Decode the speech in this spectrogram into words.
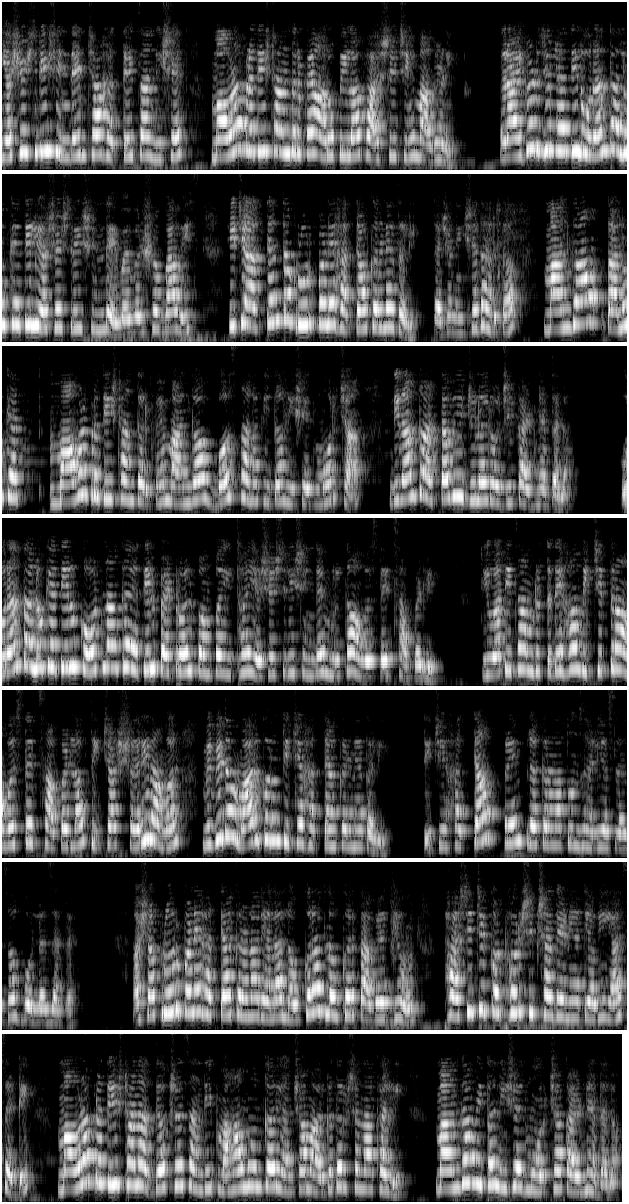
यशश्री शिंदेच्या हत्येचा निषेध मावळा प्रतिष्ठानतर्फे आरोपीला फाशीची मागणी. रायगड जिल्ह्यातील उरण तालुक्यातील यशश्री शिंदे वय वर्ष बावीस हिची अत्यंत क्रूरपणे हत्या करण्यात आली. त्याच्या निषेधार्थ मानगाव तालुक्यात मावळ प्रतिष्ठानतर्फे मानगाव बस स्थानक इथं निषेध मोर्चा दिनांक अठ्ठावीस जुलै रोजी काढण्यात आला. उरण तालुक्यातील कोटनाका येथील पेट्रोल पंप इथं यशस्वी शिंदे मृत अवस्थेत सापडली. युवतीचा मृतदेह विचित्र अवस्थेत सापडला तिच्या शरीरावर विविध वार करून तिची हत्या करण्यात आली. तिची हत्या प्रेम प्रकरणातून झाली असल्याचं बोललं जात आहे अशा क्रूरपणे हत्या करणाऱ्याला लवकरात लवकर ताब्यात घेऊन फाशीची कठोर शिक्षा देण्यात यावी यासाठी मावळा प्रतिष्ठान अध्यक्ष संदीप महामोनकर यांच्या मार्गदर्शनाखाली मानगाव इथं निषेध मोर्चा काढण्यात आला.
